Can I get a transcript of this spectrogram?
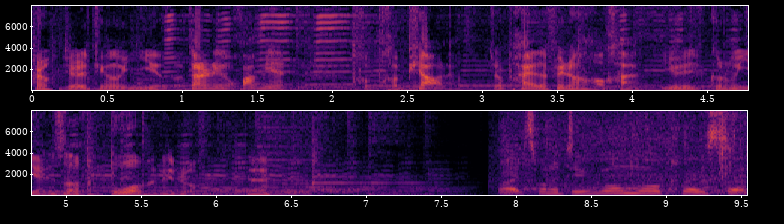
反正我觉得挺有意思。但是那个画面很很漂亮，就是拍的非常好看，因为各种颜色很多嘛那种。对，Right, just want to do one more close up.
